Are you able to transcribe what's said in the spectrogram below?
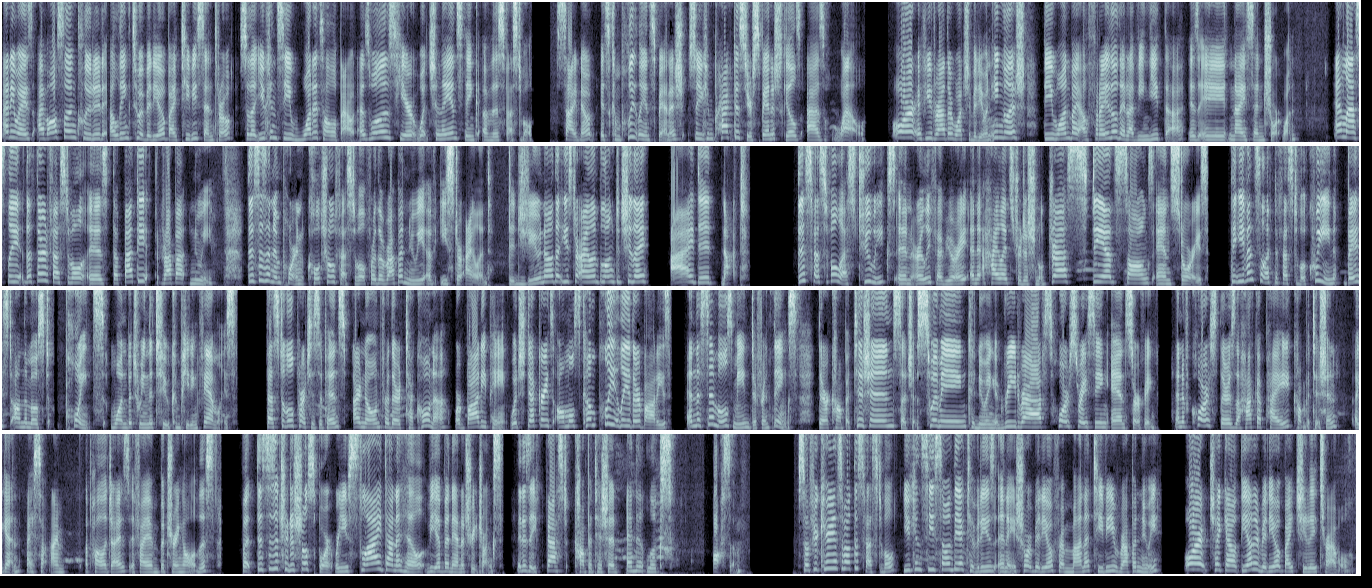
Anyways, I've also included a link to a video by TV Centro so that you can see what it's all about, as well as hear what Chileans think of this festival. Side note, it's completely in Spanish, so you can practice your Spanish skills as well. Or if you'd rather watch a video in English, the one by Alfredo de la Viñita is a nice and short one. And lastly, the third festival is the Pati Rapa Nui. This is an important cultural festival for the Rapa Nui of Easter Island. Did you know that Easter Island belonged to Chile? I did not. This festival lasts two weeks in early February and it highlights traditional dress, dance, songs, and stories. They even select a festival queen based on the most points won between the two competing families. Festival participants are known for their takona, or body paint, which decorates almost completely their bodies, and the symbols mean different things. There are competitions such as swimming, canoeing and reed rafts, horse racing, and surfing. And of course, there's the Hakapai competition. Again, I saw, I'm apologize if I am butchering all of this, but this is a traditional sport where you slide down a hill via banana tree trunks. It is a fast competition and it looks awesome. So, if you're curious about this festival, you can see some of the activities in a short video from Mana TV Rapa Nui, or check out the other video by Chile Travel.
